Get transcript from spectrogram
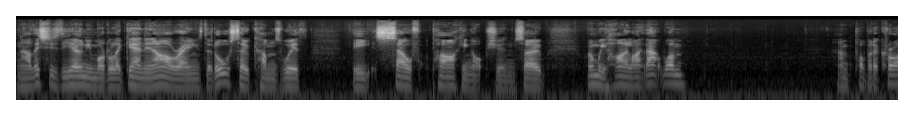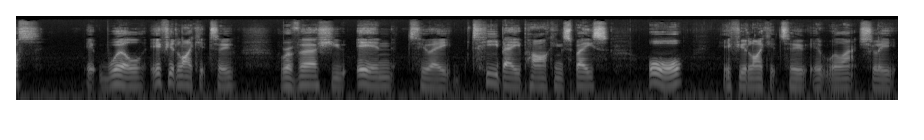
Now, this is the only model again in our range that also comes with the self parking option. So when we highlight that one and pop it across, it will, if you'd like it to, reverse you in to a T-bay parking space or if you'd like it to, it will actually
